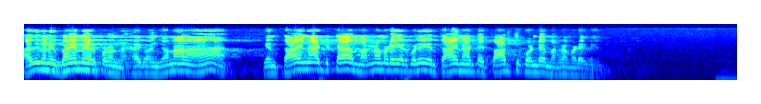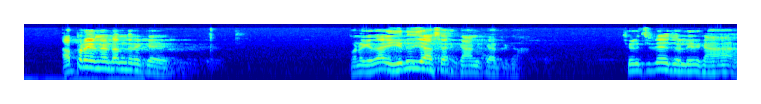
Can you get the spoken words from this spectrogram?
அது எனக்கு பயம் ஏற்படணும். அது கொஞ்சம் சொன்னானா என் தாய் நாட்டுக்காக மரணமடைகிற பொழுது என் தாய் நாட்டை பார்த்து கொண்டே மரணமடைவேன். அப்புறம் என்ன நடந்திருக்கு? உனக்கு ஏதாவது இறுதி ஆசை இருக்கான்னு கேட்டிருக்கான். சிரிச்சுட்டே சொல்லியிருக்கான்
